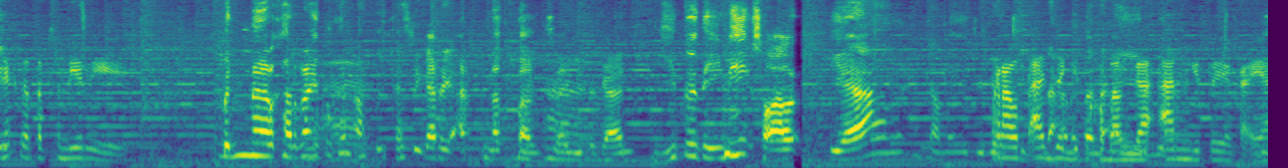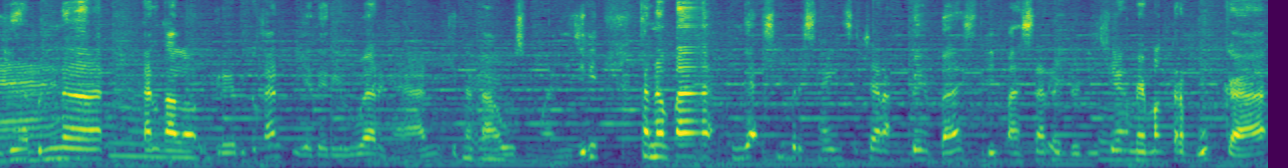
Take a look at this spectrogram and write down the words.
Gojek tetap sendiri. Benar, karena itu kan aplikasi karya anak bangsa gitu kan. Gitu sih, ini soal ya namanya juga Proud cinta aja gitu tanah air kebanggaan gitu ya kak ya. Iya benar. Kan Hmm. kalau Grab itu kan ya dari luar kan, kita Mm-mm. tahu semuanya. Jadi kenapa nggak sih bersaing secara bebas di pasar Betul. Indonesia yang memang terbuka?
